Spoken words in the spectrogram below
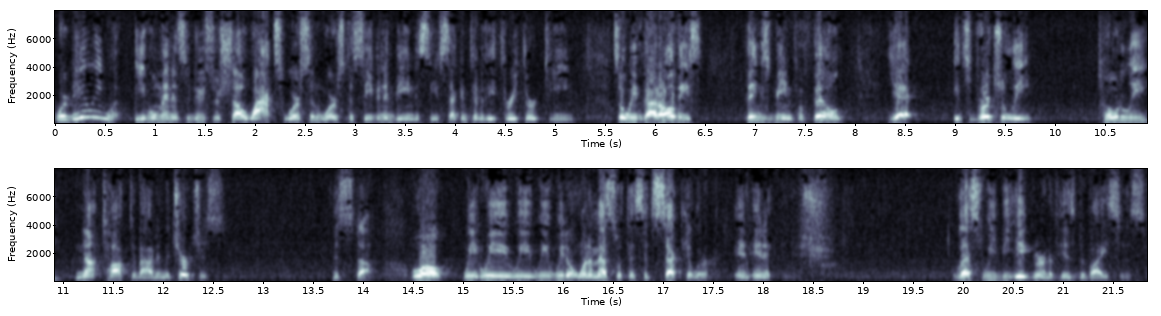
we're dealing with. Evil men and seducers shall wax worse and worse, deceiving and being deceived. 2 Timothy 3.13. So we've got all these things being fulfilled. Yet, it's virtually totally not talked about in the churches. This stuff. Well, we, we, we, we, we don't want to mess with this. It's secular. And, and it, lest we be ignorant of his devices.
